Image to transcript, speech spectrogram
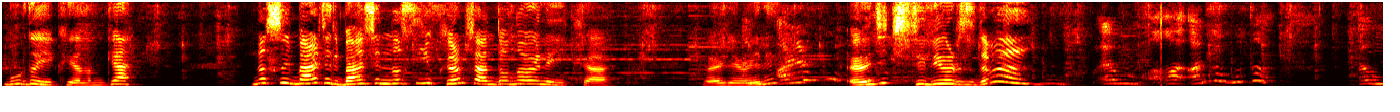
Burada yıkayalım gel. Nasıl Mert Ali ben seni nasıl yıkıyorum sen de onu öyle yıka. Böyle böyle. Anne Önce çitiliyoruz değil mi? em, a- anne bu da em,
